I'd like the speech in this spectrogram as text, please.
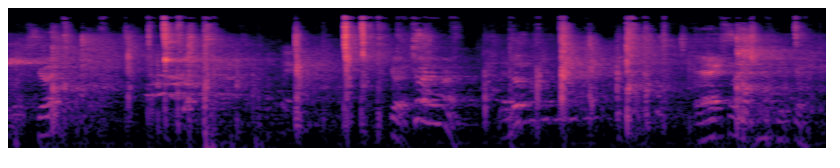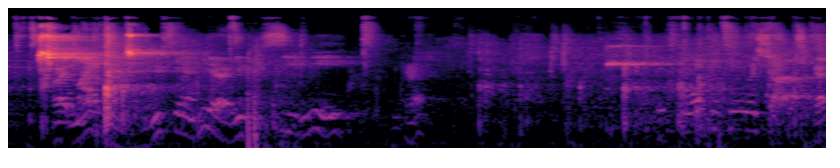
Looks good. Good. Turn and. Yeah, look. Excellent. Good, good, good. All right, my turn. You stand here. You can see me. Okay. It's four continuous shots. Okay.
